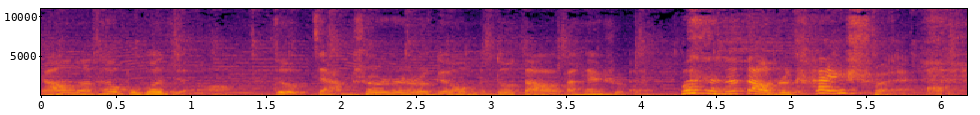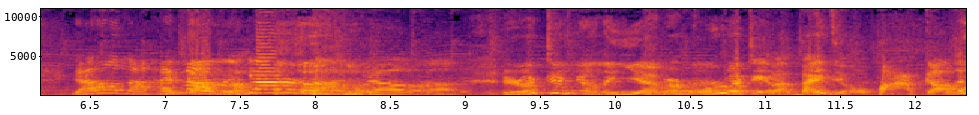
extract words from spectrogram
然后呢他又不喝酒，就假不事儿似的给我们都倒了白开水。关键他倒的是开水，然后呢还冒着烟儿呢，你知道吗？人说真正的爷们儿不是说这碗白酒啪干了，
